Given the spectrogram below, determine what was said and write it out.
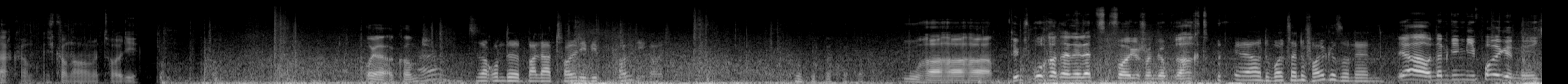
Ach komm, ich komme nochmal mit Toldi. Oh ja, er kommt. Ja, in dieser Runde ballert Toldi wie Poldi, Leute. Muhahaha. Den Spruch hat er in der letzten Folge schon gebracht. Ja, du wolltest deine Folge so nennen. ja, und dann ging die Folge nicht.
